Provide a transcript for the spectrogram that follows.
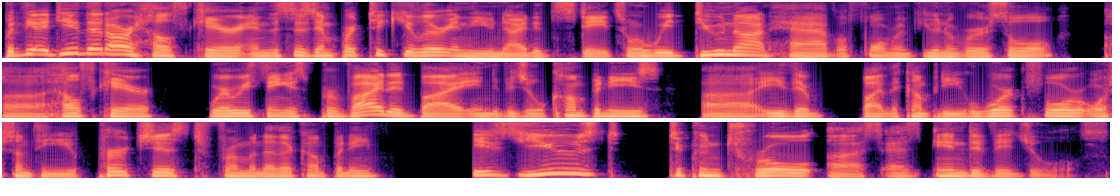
But the idea that our healthcare, and this is in particular in the United States, where we do not have a form of universal uh, healthcare, where everything is provided by individual companies, uh, either by the company you work for or something you purchased from another company, is used to control us as individuals.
